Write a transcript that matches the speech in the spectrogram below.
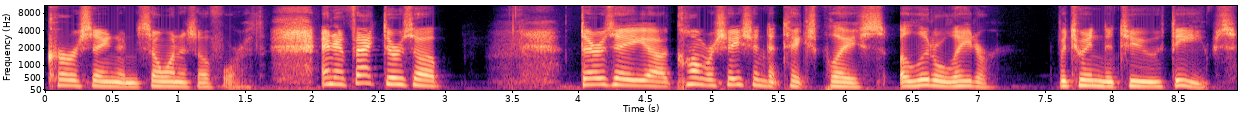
cursing and so on and so forth. And in fact, there's a there's a uh, conversation that takes place a little later between the two thieves.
